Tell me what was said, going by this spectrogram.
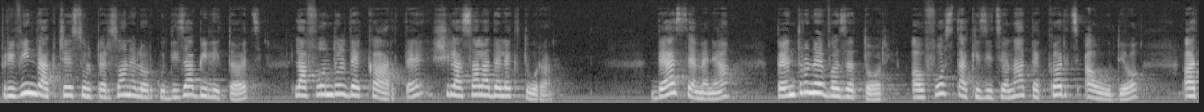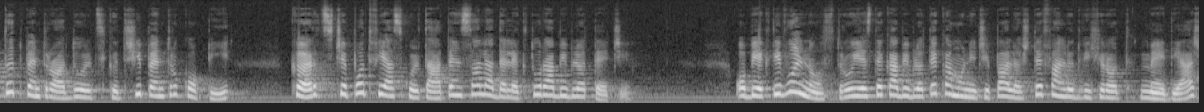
privind accesul persoanelor cu dizabilități la fondul de carte și la sala de lectură. De asemenea, pentru nevăzători au fost achiziționate cărți audio, atât pentru adulți cât și pentru copii, cărți ce pot fi ascultate în sala de lectură a bibliotecii. Obiectivul nostru este ca Biblioteca Municipală Ștefan Ludwig Roth Mediaș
